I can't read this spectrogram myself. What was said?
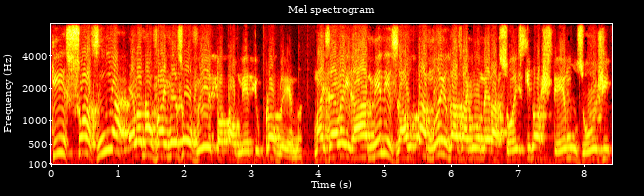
que sozinha ela não vai resolver totalmente o problema, mas ela irá amenizar o tamanho das aglomerações que nós temos hoje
